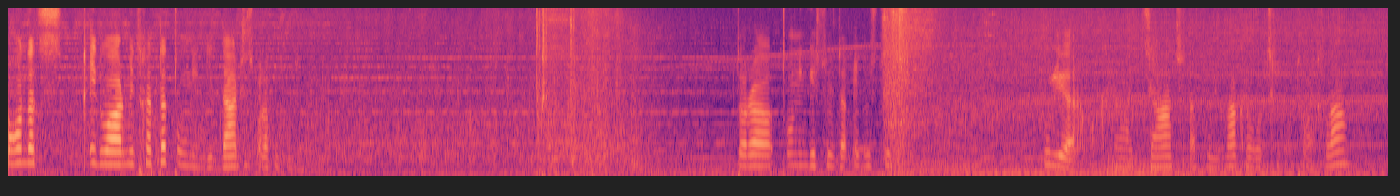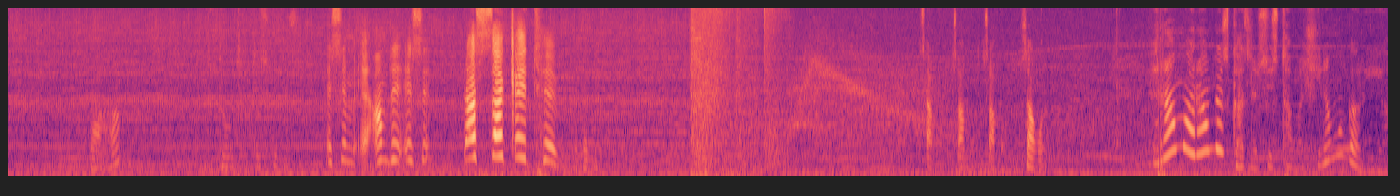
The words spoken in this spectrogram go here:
ოღონდაც ყიდვა არ მითხრათ და ტუნინგი დაანჩეს ყველაფერს ვიზამ ტორა ტუნინგისთვის და ყიდვისთვის ფული არა მაქვს რა ძალიან ცოტა ფული მაქვს როგორც ხედავთ ახლა რა ესე ამდე ესე რა საკეთები წამო წამო წამო საღო რამა რამდენს გაძლევს ეს თამაში? რა მაგარია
